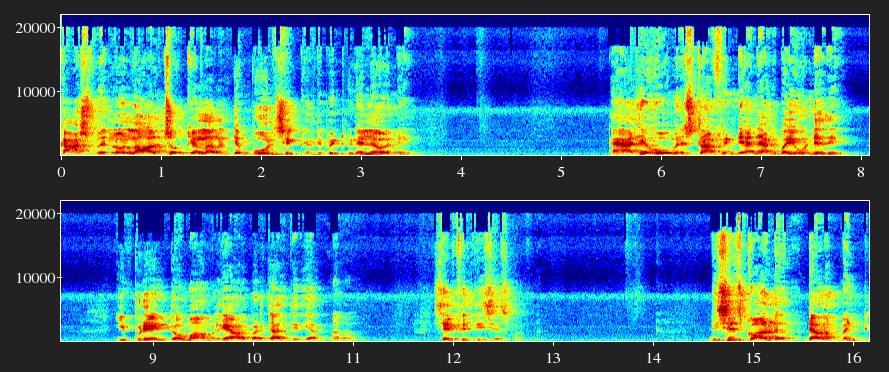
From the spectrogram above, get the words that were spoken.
కాశ్మీర్లో లాల్ చౌక్కి వెళ్ళాలంటే బోల్డ్ సెక్యూరిటీ పెట్టుకుని వెళ్ళేవాడిని. As a home minister of India నాకు భయం ఉండేది. ఇప్పుడేంటో మామూలుగా ఎవరు పడితే వాళ్ళు తిరిగేస్తున్నారు. సెల్ఫీలు తీసేసుకుంటున్నారు. దిస్ ఈజ్ కాల్డ్ డెవలప్మెంట్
